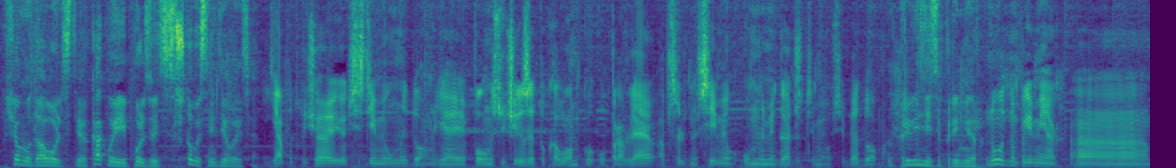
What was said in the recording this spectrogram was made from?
В чем удовольствие? Как вы ей пользуетесь? Что вы с ней делаете? Я подключаю ее к системе «Умный дом». Я полностью через эту колонку управляю абсолютно всеми умными гаджетами у себя дома. Вот приведите пример. Ну вот, например, э,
